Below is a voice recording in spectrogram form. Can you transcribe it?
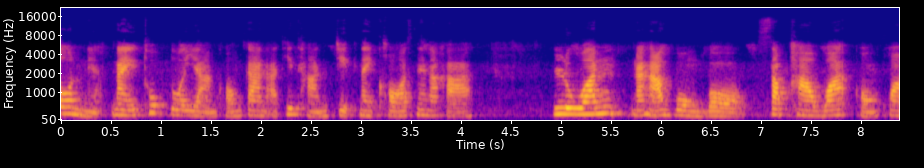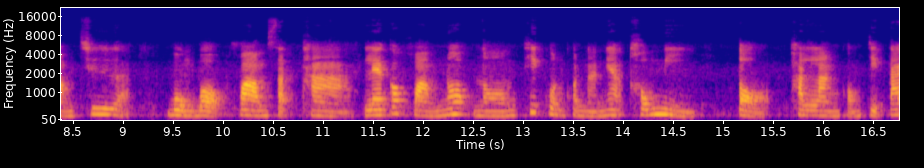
ต้นเนี่ยในทุกตัวอย่างของการอธิษฐานจิตในคอร์สเนี่ยนะคะล้วนนะคะบ่งบอกสภาวะของความเชื่อ บ่งบอกความศรัทธา และก็ความนอบน้อมที่คนคนนั้นเนี่ยเขามีต่อพลังของจิตใต้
